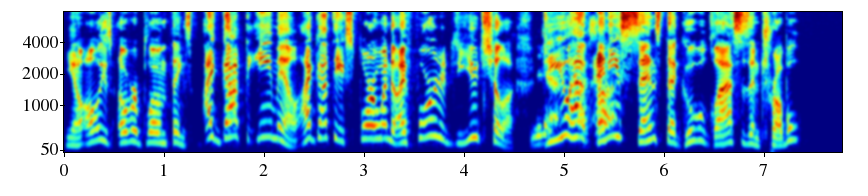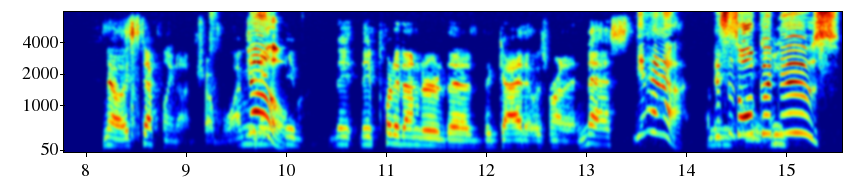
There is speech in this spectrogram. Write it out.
You know all these overblown things. I got the email. I got the Explorer window. I forwarded it to you, Chilla. Do you have any it. sense that Google Glass is in trouble? no, it's definitely not in trouble. I mean, No. they, they, they they put it under the the guy that was running Nest. Yeah, I this is all good he- news.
